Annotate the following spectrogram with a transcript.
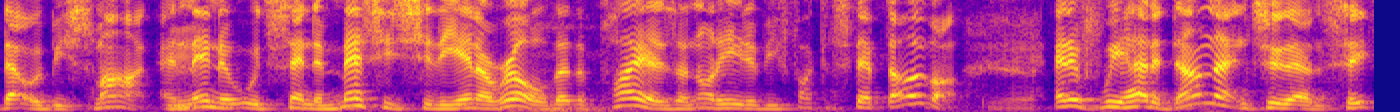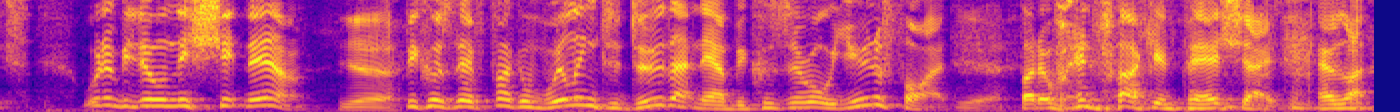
That would be smart, and mm. then it would send a message to the NRL that the players are not here to be fucking stepped over. And if we had done that in 2006, we wouldn't be doing this shit now. Yeah. because they're fucking willing to do that now because they're all unified. Yeah. But it went fucking pear shaped. I was like,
